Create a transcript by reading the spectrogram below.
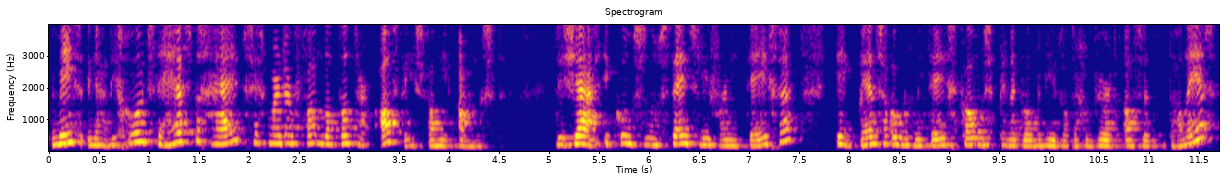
meest, ja, die grootste heftigheid, zeg maar, daarvan, dat dat er af is van die angst. Dus ja, ik kom ze nog steeds liever niet tegen. Ik ben ze ook nog niet tegengekomen, dus ik ben ook wel benieuwd wat er gebeurt als het dan is.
